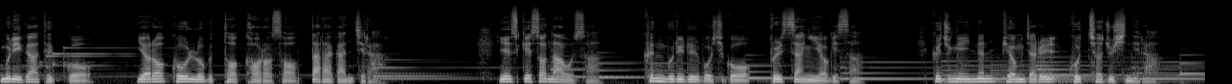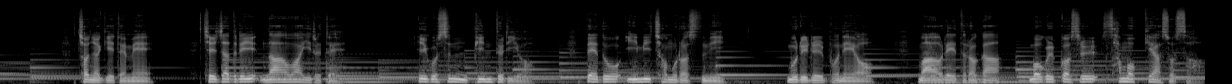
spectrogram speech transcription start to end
무리가 듣고 여러 고을로부터 걸어서 따라간지라 예수께서 나오사 큰 무리를 보시고 불쌍히 여기사 그 중에 있는 병자를 고쳐 주시니라 저녁이 되매 제자들이 나와 이르되 이곳은 빈들이요. 때도 이미 저물었으니 무리를 보내어 마을에 들어가 먹을 것을 사 먹게 하소서.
